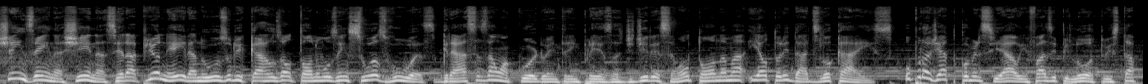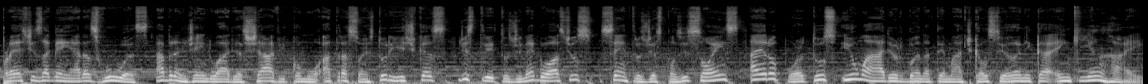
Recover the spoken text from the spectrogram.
Shenzhen, na China, será pioneira no uso de carros autônomos em suas ruas, graças a um acordo entre empresas de direção autônoma e autoridades locais. O projeto comercial em fase piloto está prestes a ganhar as ruas, abrangendo áreas-chave como atrações turísticas, distritos de negócios, centros de exposições, aeroportos e uma área urbana temática oceânica em Qianhai.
